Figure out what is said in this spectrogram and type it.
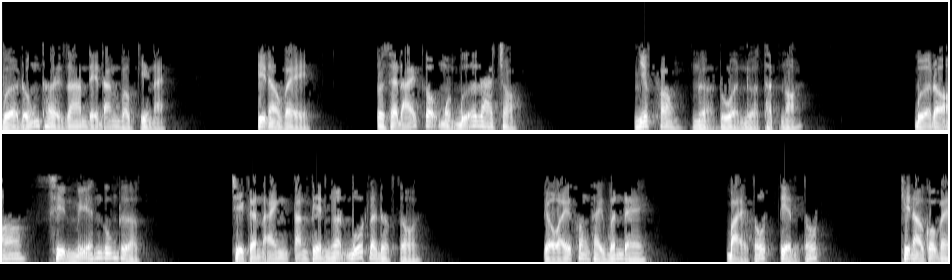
vừa đúng thời gian để đăng vào kỳ này. Khi nào về, tôi sẽ đái cậu một bữa ra trò. Nhiếp Phong nửa đùa nửa thật nói. Bữa đó xin miễn cũng được. Chỉ cần anh tăng tiền nhuận bút là được rồi. Điều ấy không thành vấn đề. Bài tốt, tiền tốt. Khi nào cô về?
